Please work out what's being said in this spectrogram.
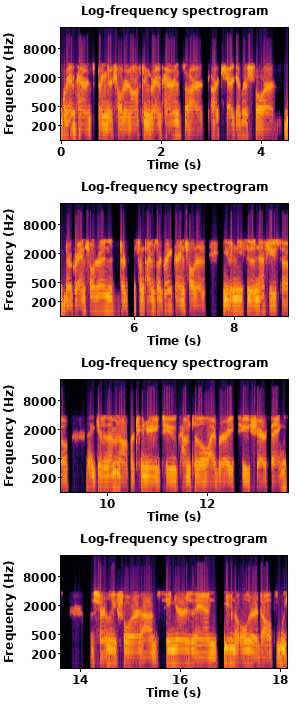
grandparents bring their children. Often grandparents are, are caregivers for their grandchildren, their, sometimes their great grandchildren, even nieces and nephews. So it gives them an opportunity to come to the library to share things certainly for um, seniors and even older adults, we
